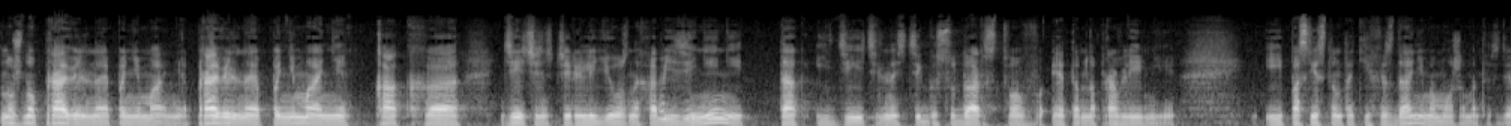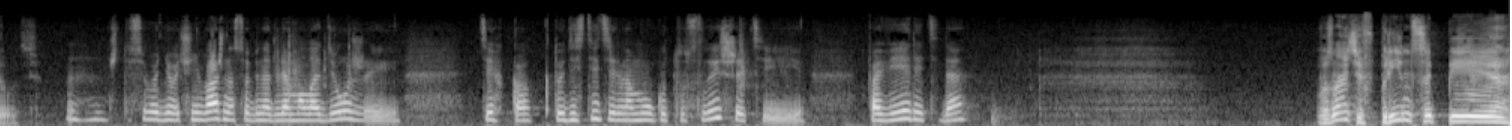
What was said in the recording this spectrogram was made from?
нужно правильное понимание. Правильное понимание как э, деятельности религиозных объединений, так и деятельности государства в этом направлении. И посредством таких изданий мы можем это сделать. Что сегодня очень важно, особенно для молодежи и тех, как, кто действительно могут услышать и поверить, да? Вы знаете, в принципе,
